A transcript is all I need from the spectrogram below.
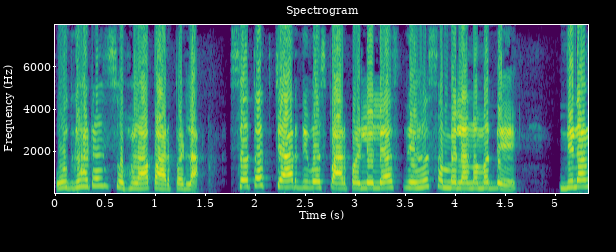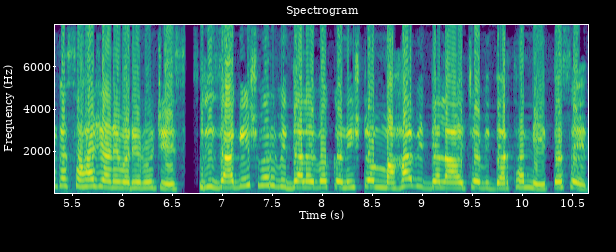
उद्घाटन सोहळा पार पडला. सतत चार दिवस पार पडलेल्या स्नेह संमेलनामध्ये दिनांक सहा जानेवारी रोजी श्री जागेश्वर विद्यालय व कनिष्ठ महाविद्यालयाच्या विद्यार्थ्यांनी तसेच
